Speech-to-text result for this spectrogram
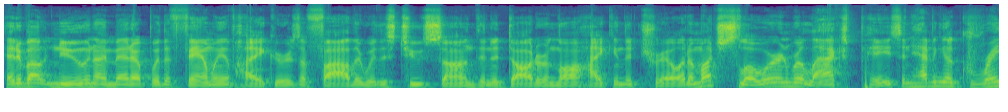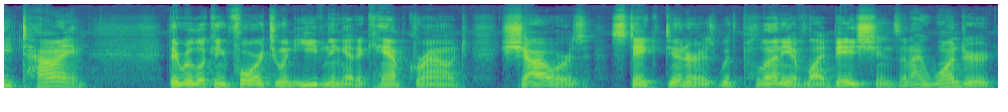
At about noon, I met up with a family of hikers, a father with his two sons, and a daughter in law hiking the trail at a much slower and relaxed pace and having a great time. They were looking forward to an evening at a campground, showers, steak dinners with plenty of libations, and I wondered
